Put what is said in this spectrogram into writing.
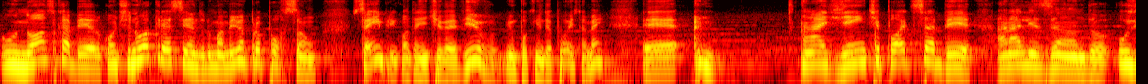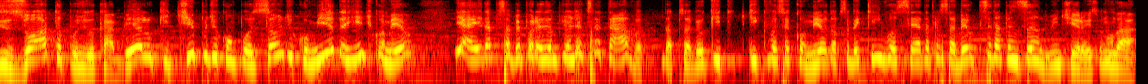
o nosso cabelo continua crescendo numa mesma proporção sempre enquanto a gente estiver vivo, e um pouquinho depois também, é, a gente pode saber, analisando os isótopos do cabelo, que tipo de composição de comida a gente comeu. E aí dá pra saber, por exemplo, de onde é que você tava. Dá pra saber o que, que, que você comeu, dá pra saber quem você é, dá pra saber o que você tá pensando. Mentira, isso não dá.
